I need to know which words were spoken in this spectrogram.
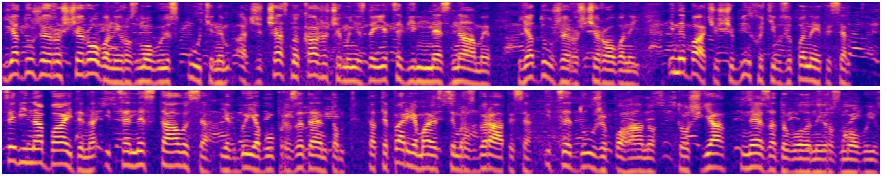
Я дуже розчарований розмовою з Путіним, адже, чесно кажучи, мені здається, він не з нами. Я дуже розчарований і не бачу, щоб він хотів зупинитися. Це війна Байдена, і це не сталося, якби я був президентом. Та тепер я маю з цим розбиратися, і це дуже погано. Тож я не задоволений розмовою.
